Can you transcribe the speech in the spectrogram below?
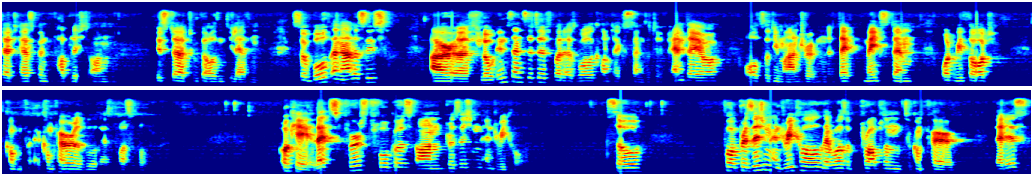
that has been published on ISSTA 2011. So both analyses are uh, flow insensitive, but as well context sensitive, and they are also demand driven. That makes them what we thought com comparable as possible. Okay, let's first focus on precision and recall. So for precision and recall, there was a problem to compare. That is,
